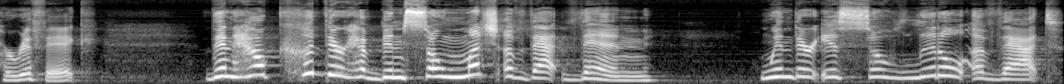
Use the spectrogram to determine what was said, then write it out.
horrific, then how could there have been so much of that then when there is so little of that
